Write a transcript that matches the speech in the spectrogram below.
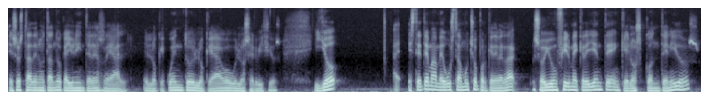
eso está denotando que hay un interés real en lo que cuento, en lo que hago o en los servicios. Y yo este tema me gusta mucho porque de verdad soy un firme creyente en que los contenidos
